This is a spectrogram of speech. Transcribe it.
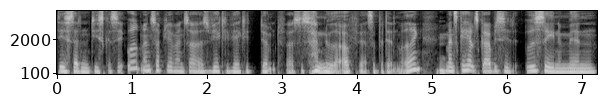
det er sådan, de skal se ud, men så bliver man så også virkelig, virkelig dømt for sig sådan ud at opføre sig på den måde. Ikke? Mm. Man skal helst gå op i sit udseende, men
